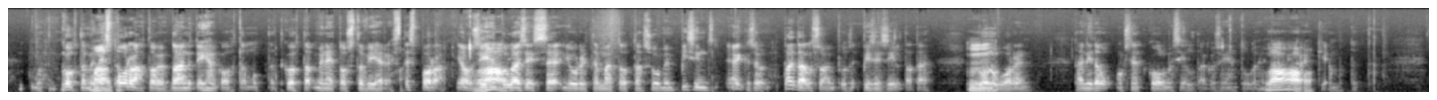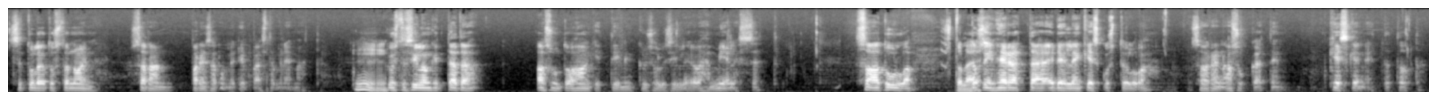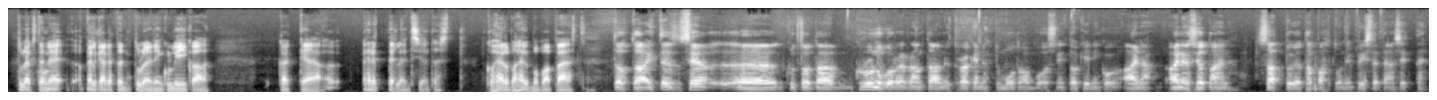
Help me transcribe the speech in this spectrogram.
Kohta menee Maalta. Spora, toi, tai nyt ihan kohta, mutta kohta menee tuosta vierestä Spora. Joo, siihen Wow. tulee siis se, juuri tämä tota, Suomen pisin, eikö se ole, taitaa olla Suomen pisin silta tai mm. Kruunuvuoren, tai niitä, onko se nyt kolme siltaa, kun siihen tulee Wow. kaikkia, mutta että, se tulee tuosta noin sadan, parin sadan metrin päästä menemään. Että. Mm. Kun sitä silloinkin tätä asuntoa hankittiin, niin kyllä se oli sille jo vähän mielessä, että saa tulla. Tulee. Tosin herättää edelleen keskustelua saaren asukkaiden kesken, että tota, Tuleeko tänne, pelkääkö, että tänne tulee niinku liikaa kaikkea retteleitä sieltä sitten? Kun helpo, helpompaa päästä. Tota, itse se, äh, kun tota, Kruunuvuoren rantaa on nyt rakennettu muutama vuosi, niin toki niin aina, aina jos jotain sattuu ja tapahtuu, niin pistetään sitten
